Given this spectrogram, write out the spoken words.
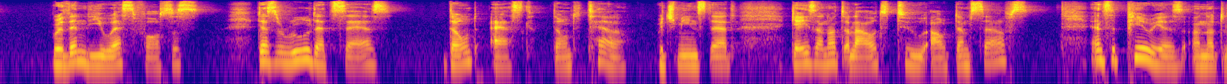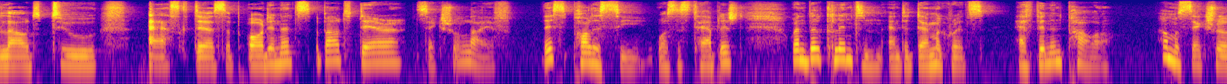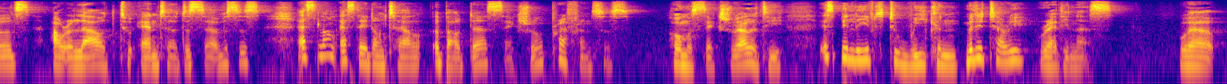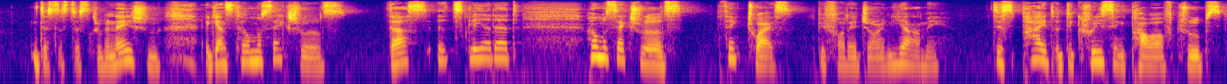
Within the US forces, there's a rule that says don't ask, don't tell, which means that gays are not allowed to out themselves and superiors are not allowed to ask their subordinates about their sexual life. This policy was established when Bill Clinton and the Democrats have been in power. Homosexuals are allowed to enter the services as long as they don't tell about their sexual preferences. Homosexuality is believed to weaken military readiness. Well, this is discrimination against homosexuals. Thus, it's clear that homosexuals think twice before they join the army. Despite a decreasing power of troops,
